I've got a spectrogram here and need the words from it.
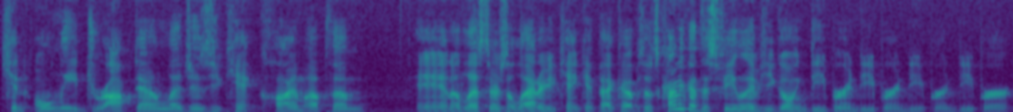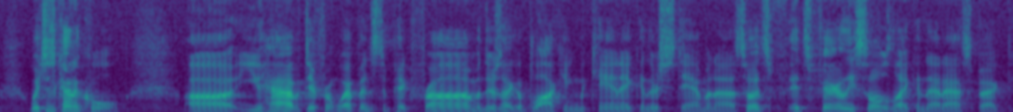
can only drop down ledges, you can't climb up them. And unless there's a ladder, you can't get back up. So it's kind of got this feeling of you going deeper and deeper and deeper and deeper, which is kind of cool. Uh, you have different weapons to pick from, and there's like a blocking mechanic, and there's stamina. So it's it's fairly Souls-like in that aspect.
